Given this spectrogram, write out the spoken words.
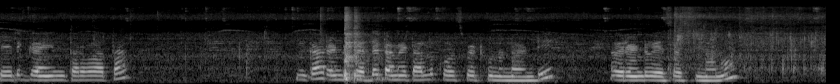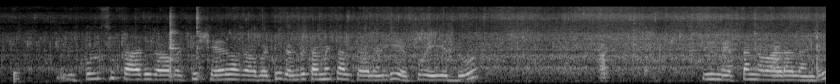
తేలిగ్గా అయిన తర్వాత ఇంకా రెండు పెద్ద టమాటాలు కోసి పెట్టుకుని ఉన్నాయండి అవి రెండు వేసేస్తున్నాను. ఇది పులుసు కాదు కాబట్టి షేర్వా కాబట్టి రెండు టమాటాలు చాలండి ఎక్కువ వేయద్దు. ఇవి మెత్తంగా వాడాలండి.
